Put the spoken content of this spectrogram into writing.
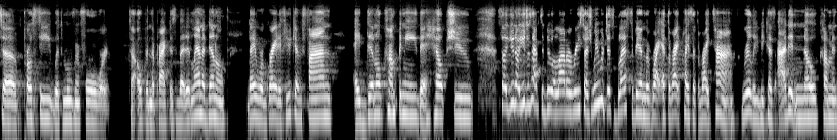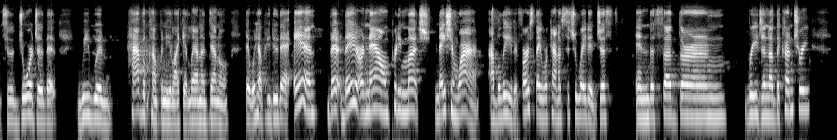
to proceed with moving forward to open the practice. But Atlanta Dental, they were great. If you can find a dental company that helps you. So, you know, you just have to do a lot of research. We were just blessed to be in the right at the right place at the right time, really, because I didn't know coming to Georgia that we would have a company like Atlanta Dental that would help you do that. And they are now pretty much nationwide, I believe. At first, they were kind of situated just in the southern region of the country,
